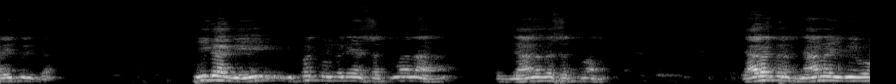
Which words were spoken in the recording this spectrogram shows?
ರೈತರಿದ್ದಾರೆ. ಹೀಗಾಗಿ ಇಪ್ಪತ್ತೊಂದನೆಯ ಶತಮಾನ ಜ್ಞಾನದ ಶತಮಾನ ಯಾರ ಹತ್ರ ಜ್ಞಾನ ಇದೆಯೋ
